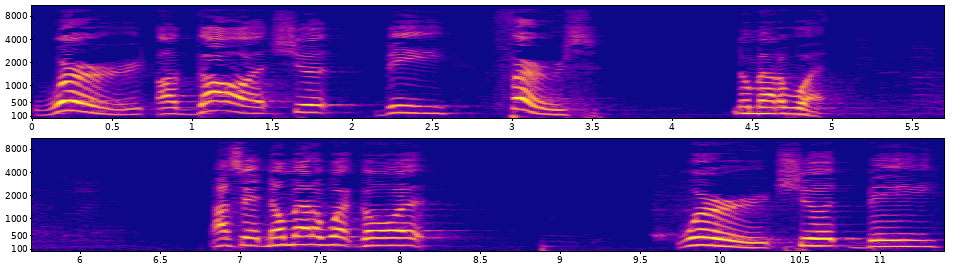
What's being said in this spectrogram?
word or God should be first no matter what. I said no matter what God word should be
